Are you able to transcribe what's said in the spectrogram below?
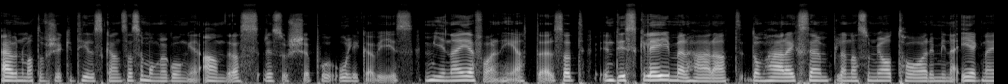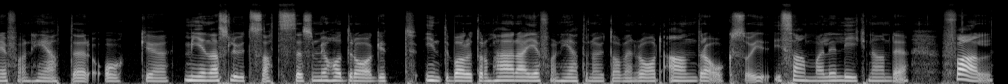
även om att de försöker tillskansa sig många gånger andras resurser på olika vis. Mina erfarenheter. Så att en disclaimer här att de här exemplen som jag tar är mina egna erfarenheter och Eh, mina slutsatser som jag har dragit, inte bara av de här erfarenheterna utav en rad andra också i, i samma eller liknande fall.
